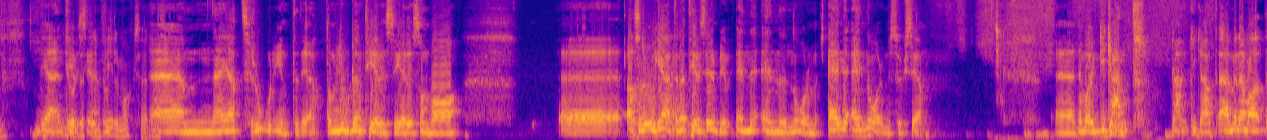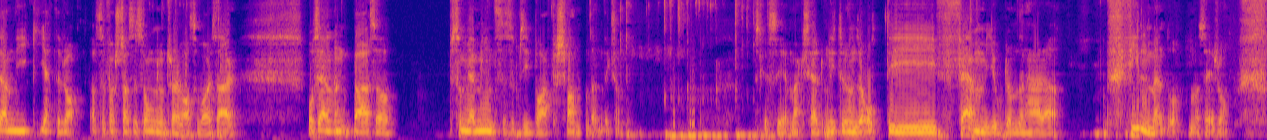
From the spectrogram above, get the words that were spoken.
Det är en tv-serie. en film också? Eller? Ehm, nej, jag tror inte det. De gjorde en tv-serie som var... Uh, alltså, och den här tv-serien blev en, en, enorm, en enorm succé. Eh, den var en gigant. Ja, gigant. Äh, men den, var, den gick jättebra. Alltså första säsongen tror jag det var så var det så här. Och sen bara så. Som jag minns det så precis bara försvann den liksom. Vi ska se, Max Headroom. 1985 gjorde de den här uh, filmen då, om man säger så.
